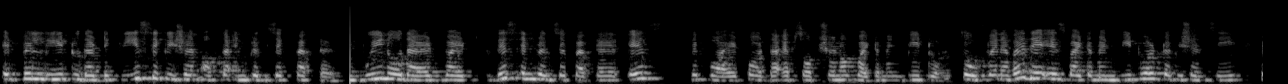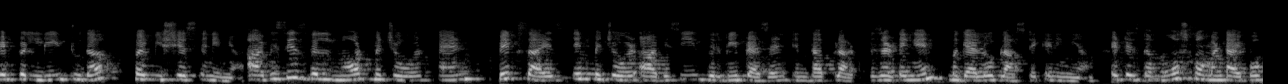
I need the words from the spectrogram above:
it will lead to the decreased secretion of the intrinsic factor. We know that but this intrinsic factor is required for the absorption of vitamin B12. So whenever there is vitamin B12 deficiency, it will lead to the pernicious anemia. RBCs will not mature and big size immature RBCs will be present in the blood, resulting in megaloblastic anemia. It is the most common type of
